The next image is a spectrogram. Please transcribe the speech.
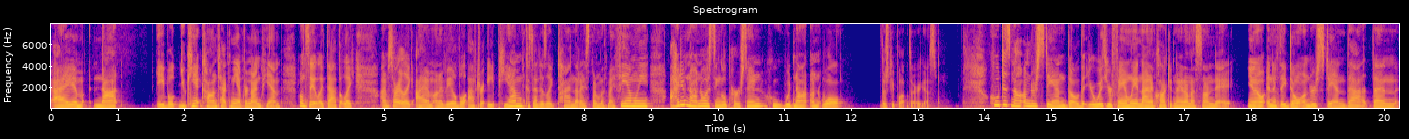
I am not able, you can't contact me after 9 p.m. Don't say it like that, but like, I'm sorry, like, I am unavailable after 8 p.m. because that is like time that I spend with my family. I do not know a single person who would not, un- well, there's people out there, I guess, who does not understand though that you're with your family at nine o'clock at night on a Sunday, you know? And if they don't understand that, then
